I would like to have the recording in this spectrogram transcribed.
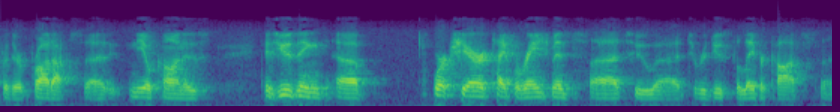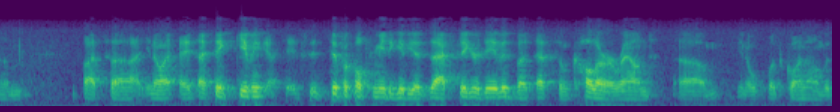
for their products. NeoCon is using work share type arrangements to reduce the labor costs. Um, but I think it's difficult for me to give you an exact figure, David, but that's some color around um, what's going on with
